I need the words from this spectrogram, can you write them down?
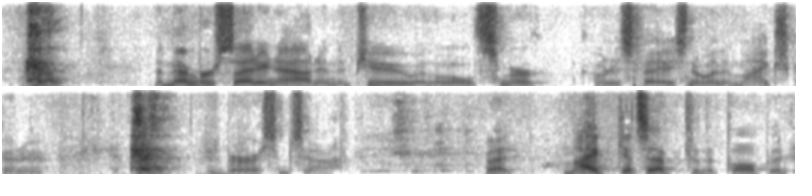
the member's sitting out in the pew with a little smirk on his face, knowing that Mike's going to embarrass himself. But Mike gets up to the pulpit,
